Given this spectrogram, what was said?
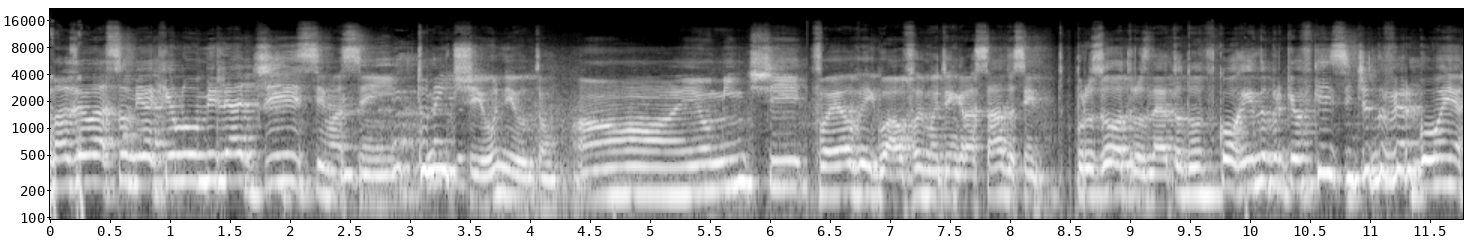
Mas eu assumi aquilo humilhadíssimo, assim. Tu mentiu, Newton. Ai, eu menti. Foi igual, foi muito engraçado, assim, pros outros, né? Todo mundo ficou rindo porque eu fiquei sentindo vergonha.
